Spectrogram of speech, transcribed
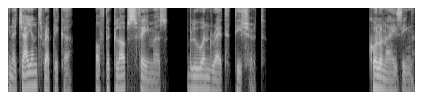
in a giant replica of the club's famous blue and red t shirt. Colonizing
